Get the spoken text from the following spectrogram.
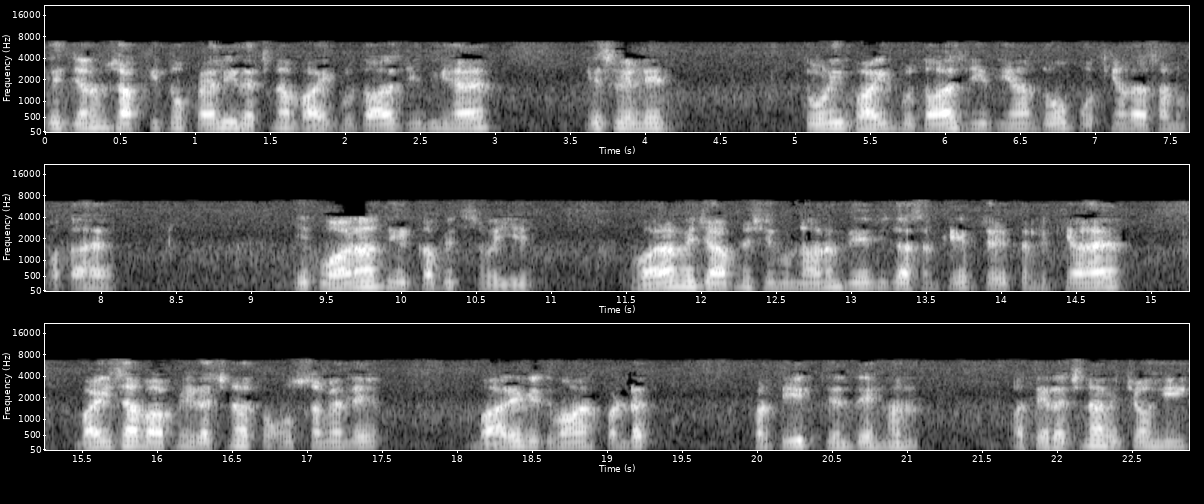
ਇਸ ਜਨਮ ਸਾਖੀ ਤੋਂ ਪਹਿਲੀ ਰਚਨਾ ਭਾਈ ਗੁਰਦਾਸ ਜੀ ਦੀ ਹੈ। ਇਸ ਵੇਲੇ ਤੋੜੀ ਭਾਈ ਗੁਰਦਾਸ ਜੀ ਦੀਆਂ ਦੋ ਪੋਥੀਆਂ ਦਾ ਸਾਨੂੰ ਪਤਾ ਹੈ। ਇੱਕ ਵਾਰਾਂ ਤੇ ਇੱਕ ਕਵਿਤ ਸਵਈਏ। ਵਾਰਾਂ ਵਿੱਚ ਆਪਨੇ ਸ੍ਰੀ ਗੁਰੂ ਨਾਨਕ ਦੇਵ ਜੀ ਦਾ ਸੰਖੇਪ ਚਰਿੱਤਰ ਲਿਖਿਆ ਹੈ। ਭਾਈ ਸਾਹਿਬ ਆਪਣੀ ਰਚਨਾ ਤੋਂ ਉਸ ਸਮੇਂ ਦੇ ਬਾਰੇ ਵਿਦਵਾਨ ਪੰਡਤ ਪ੍ਰਤੀਤ ਦਿੰਦੇ ਹਨ ਅਤੇ ਰਚਨਾ ਵਿੱਚੋਂ ਹੀ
